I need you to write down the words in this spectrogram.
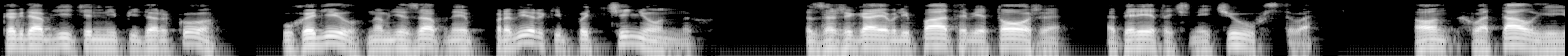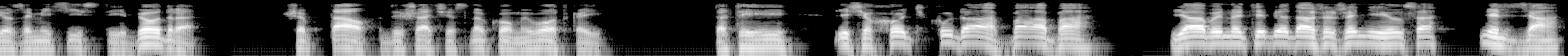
когда бдительный Пидорко уходил на внезапные проверки подчиненных, зажигая в Липатове тоже опереточные чувства. Он хватал ее за мясистые бедра, шептал, дыша чесноком и водкой. — Да ты еще хоть куда, баба! Я бы на тебе даже женился. Нельзя,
